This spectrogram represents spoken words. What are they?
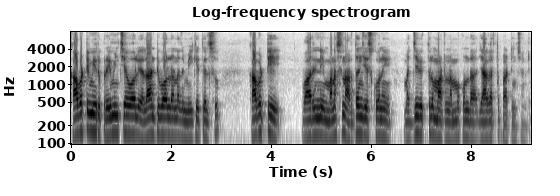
కాబట్టి మీరు ప్రేమించే వాళ్ళు ఎలాంటి వాళ్ళు అన్నది మీకే తెలుసు. కాబట్టి వారిని మనసును అర్థం చేసుకొని మధ్య వ్యక్తుల మాటలు నమ్మకుండా జాగ్రత్త పాటించండి.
